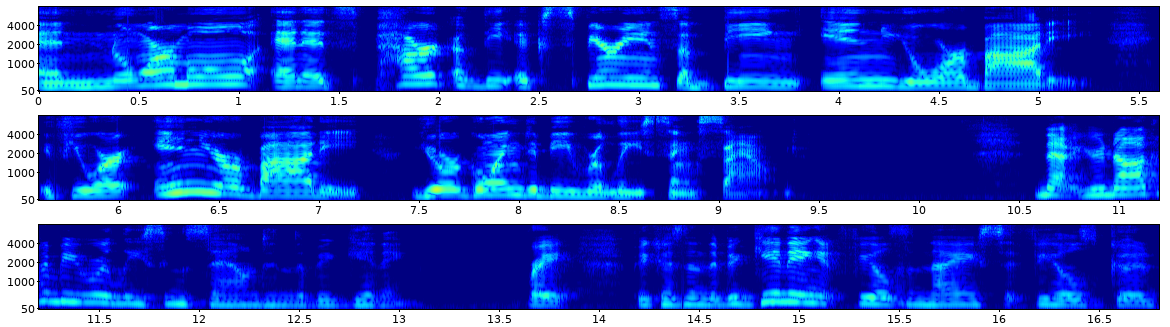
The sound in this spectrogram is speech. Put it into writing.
and normal, and it's part of the experience of being in your body. If you are in your body, you're going to be releasing sound. Now, you're not going to be releasing sound in the beginning, right? Because in the beginning, it feels nice, it feels good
